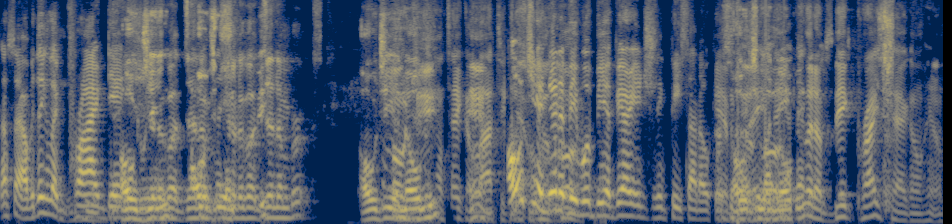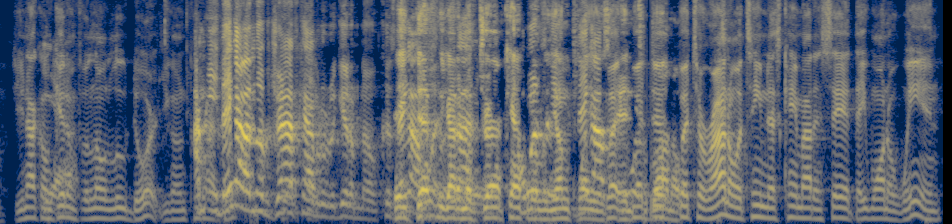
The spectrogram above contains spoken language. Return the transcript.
That's right. I would think like prime OG. Danny Should have Green. got Dillon. OG. Should have got Dillon Brooks. OG and It's Nobi. take a lot to OG get him. Anunoby would be a very interesting piece on OKC. but OG and they Nobi. put a big price tag on him. You're not gonna get him for no Lu Dort. You're gonna. I mean, they got enough draft capital to get him though, because They they, got definitely what? got They enough draft capital wanna and young players. But, in Toronto. but Toronto, a team that's came out and said they want to win,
